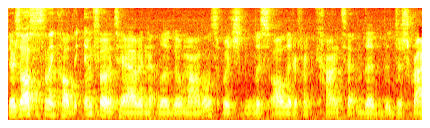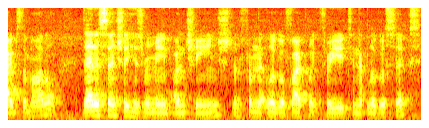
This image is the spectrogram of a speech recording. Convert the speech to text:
There's also something called the info tab in NetLogo models, which lists all the different content that, describes the model. That essentially has remained unchanged from NetLogo 5.3 to NetLogo 6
